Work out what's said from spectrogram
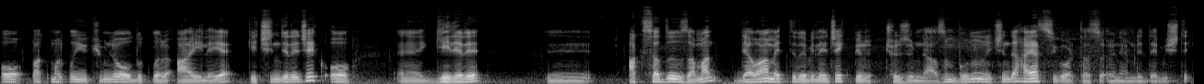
o bakmakla yükümlü oldukları aileye geçindirecek o e, geliri e, aksadığı zaman devam ettirebilecek bir çözüm lazım. Bunun için de hayat sigortası önemli demiştik.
